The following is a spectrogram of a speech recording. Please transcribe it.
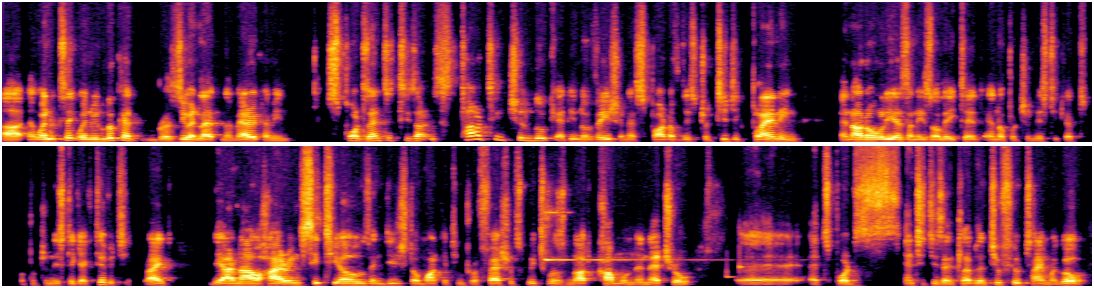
Uh, and when we, take, when we look at Brazil and Latin America, I mean, sports entities are starting to look at innovation as part of the strategic planning and not only as an isolated and opportunistic, opportunistic activity, right? They are now hiring CTOs and digital marketing professionals, which was not common and natural uh, at sports entities and clubs until a few time ago.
